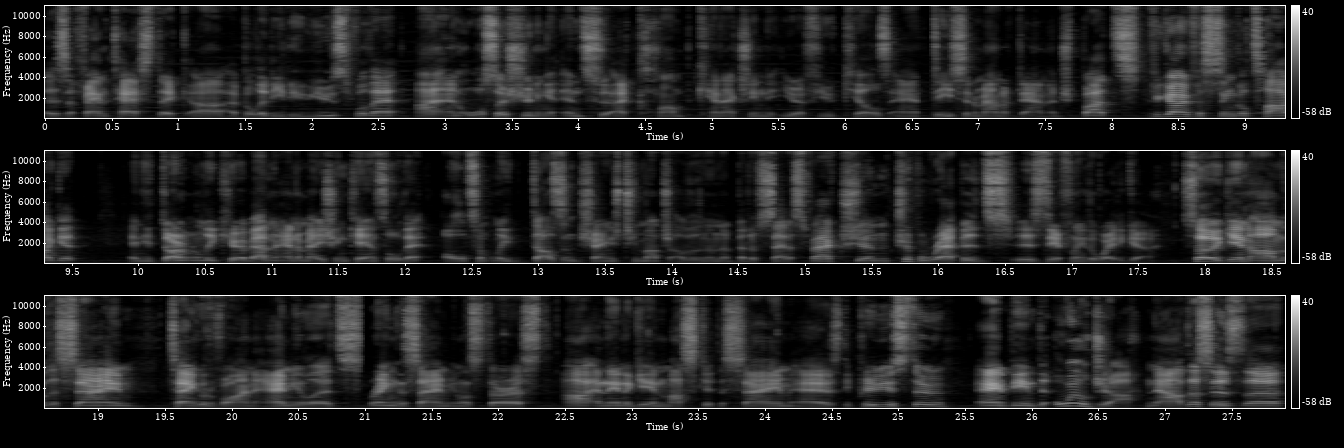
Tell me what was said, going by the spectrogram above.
is a fantastic uh, ability to use for that. Uh, and also shooting it into a clump can actually net you a few kills and decent amount of damage. But if you're going for single target, and you don't really care about an animation cancel that ultimately doesn't change too much other than a bit of satisfaction, Triple Rapids is definitely the way to go. So again, armor the same, Tanglevine Amulets, Ring the same, Endless Thirst, uh, and then again Musket the same as the previous two, and then the Oil Jar. Now this is the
